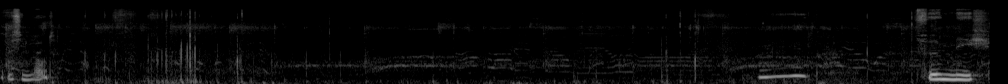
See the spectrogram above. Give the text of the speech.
Ein bisschen laut. Mich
